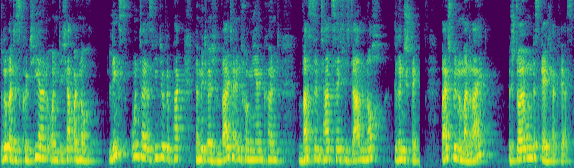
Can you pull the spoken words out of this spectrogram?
drüber diskutieren und ich habe euch noch Links unter das Video gepackt, damit ihr euch weiter informieren könnt, was denn tatsächlich da noch drin steckt. Beispiel Nummer drei: Besteuerung des Geldverkehrs.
